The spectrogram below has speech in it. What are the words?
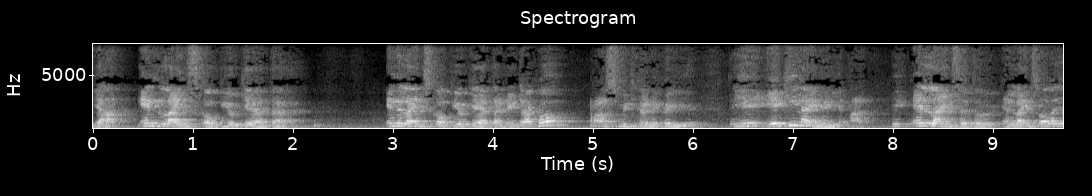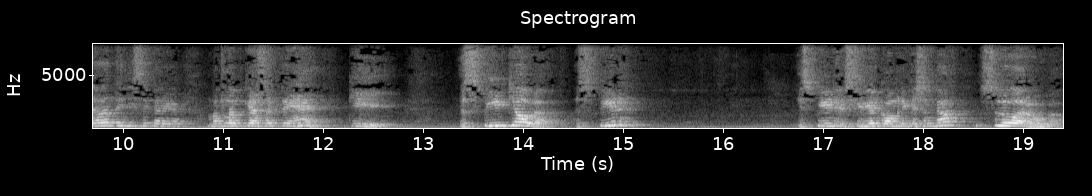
यहाँ एन लाइंस का उपयोग किया जाता है। एन लाइंस का उपयोग किया जाता है डेटा को ट्रांसमिट करने के लिए। तो ये एक ही लाइन है। ये एन लाइन्स है तो एन लाइन्स वाला ज़्यादा तेज़ी से करेगा। मतलब कह सकते हैं कि स्पीड क्या होगा? स्पीड स्पीड, सीरियल कम्युनिकेशन का स्लोअर होगा।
